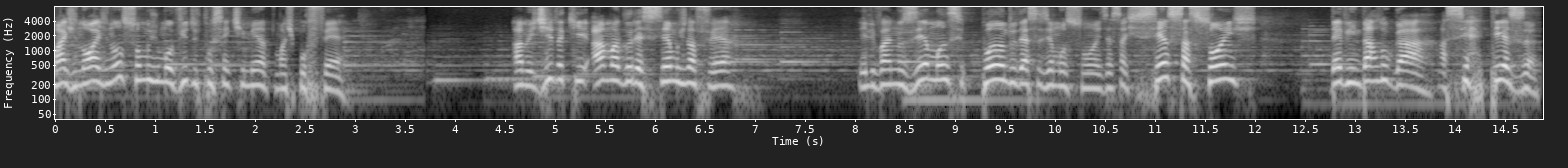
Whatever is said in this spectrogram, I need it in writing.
Mas nós não somos movidos por sentimento, mas por fé. À medida que amadurecemos na fé, Ele vai nos emancipando dessas emoções, essas sensações devem dar lugar à certeza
